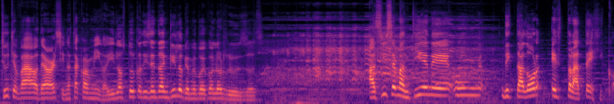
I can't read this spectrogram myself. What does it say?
tú te vas a odiar si no está conmigo. Y los turcos dicen, tranquilo que me voy con los rusos. Así se mantiene un dictador estratégico.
